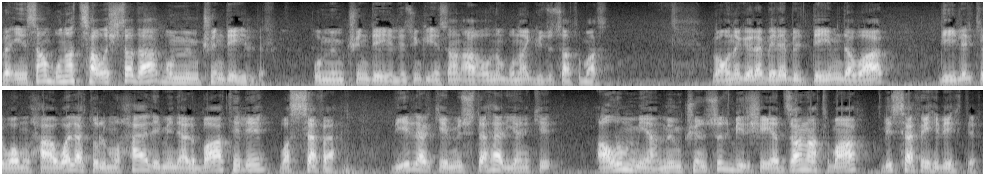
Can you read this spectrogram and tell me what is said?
Və insan buna çalışsa da bu mümkün deyildir. Bu mümkün deyildir. Çünki insanın ağlının buna gücü çatmaz. Və ona görə belə bir deyim də var. Deyilir ki, "Və muhavalatul muhali minel batili və səfə." Deyirlər ki, müstəhər, yəni ki, alınmayan, mümkünsüz bir şeyə can atmaq bir səfehlikdir.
